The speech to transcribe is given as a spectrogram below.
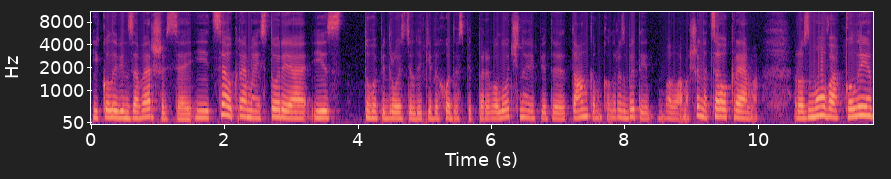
і коли він завершився, і це окрема історія із того підрозділу, який виходив з-під переволочної, під е, танком, коли розбита була машина, це окрема розмова, коли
